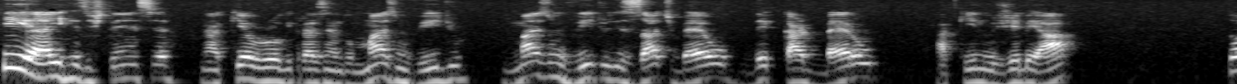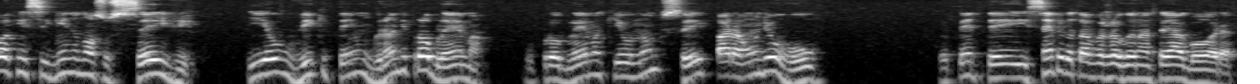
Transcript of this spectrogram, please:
E aí, Resistência, aqui é o Rogue trazendo mais um vídeo, mais um vídeo de Zat Bell, The Card Battle, aqui no GBA. Estou aqui seguindo o nosso save e eu vi que tem um grande problema. O problema é que eu não sei para onde eu vou. Eu tentei, sempre que eu estava jogando até agora,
